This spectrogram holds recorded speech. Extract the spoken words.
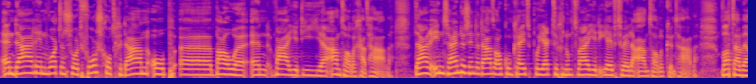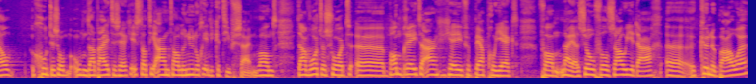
En daarin wordt een soort voorschot gedaan op uh, bouwen en waar je die uh, aantallen gaat halen. Daarin zijn dus inderdaad al concrete projecten genoemd waar je die eventuele aantallen kunt halen. Wat daar wel goed is om, om daarbij te zeggen, is dat die aantallen nu nog indicatief zijn. Want daar wordt een soort uh, bandbreedte aangegeven per project. Van nou ja, zoveel zou je daar uh, kunnen bouwen.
